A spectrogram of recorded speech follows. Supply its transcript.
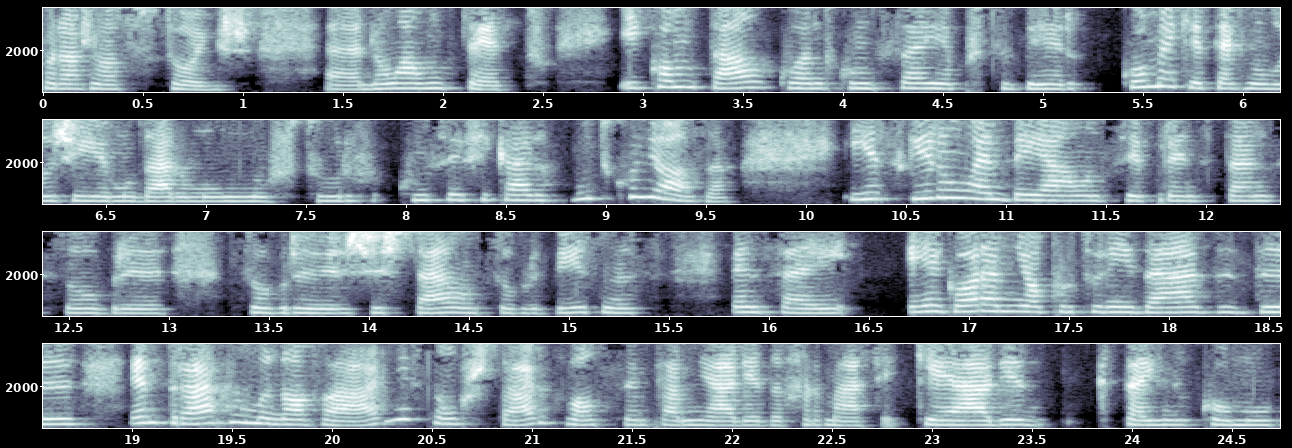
para os nossos sonhos, uh, não há um teto. E como tal, quando comecei a perceber como é que a tecnologia ia mudar o mundo no futuro, comecei a ficar muito curiosa. E a seguir um MBA onde se aprende tanto sobre, sobre gestão, sobre business, pensei, é agora a minha oportunidade de entrar numa nova área. Se não gostar, volto sempre à minha área da farmácia, que é a área que tenho como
